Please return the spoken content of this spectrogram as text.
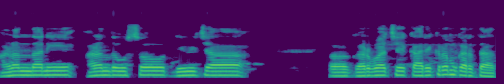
आनंदाने आनंद उत्सव देवीच्या गर्भाचे कार्यक्रम करतात.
